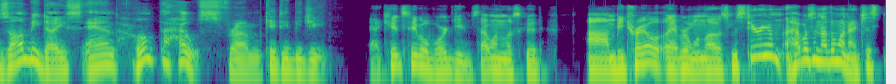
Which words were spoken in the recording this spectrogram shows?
Zombie Dice, and Haunt the House from KTBG. Yeah, kids table board games. That one looks good. Um, Betrayal, everyone loves. Mysterium, that was another one. I just,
